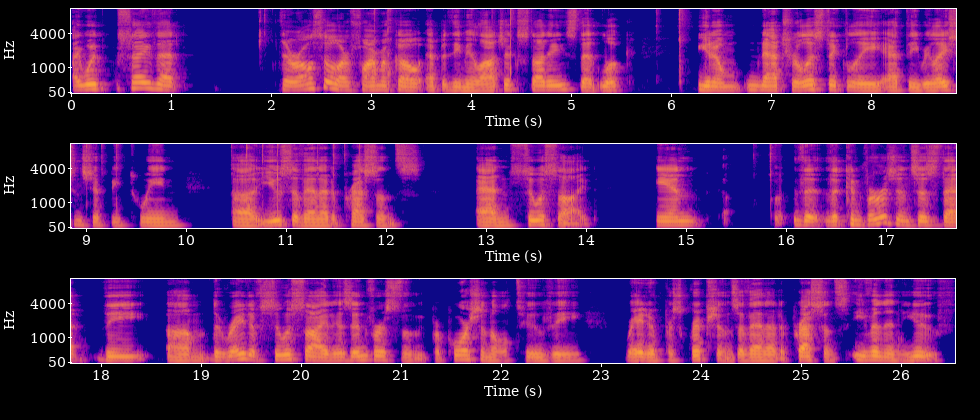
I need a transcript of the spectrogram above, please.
I would say that there also are pharmacoepidemiologic studies that look, you know, naturalistically at the relationship between uh, use of antidepressants and suicide. And the the convergence is that the um, the rate of suicide is inversely proportional to the rate of prescriptions of antidepressants, even in youth.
